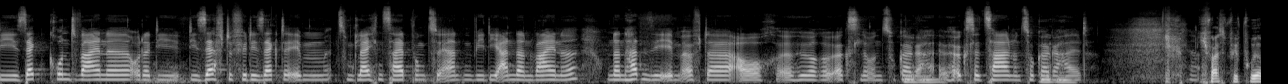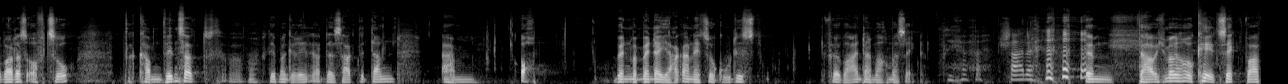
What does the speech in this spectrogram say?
die Sektgrundweine oder die, die Säfte für die Sekte eben zum gleichen Zeitpunkt zu ernten wie die anderen Weine. Und dann hatten sie eben öfter auch äh, höhere Öchsle und Zuckergehalt, mhm. Öchslezahlen und Zuckergehalt. Mhm. Ja. Ich weiß, wie früher war das oft so. Da kam ein Winzer, mit dem man geredet hat, der sagte dann, ähm, ach, wenn, wenn der Jahrgang nicht so gut ist, für Wein, dann machen wir Sekt. Ja, schade. ähm, da habe ich immer gedacht, okay, Sekt war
